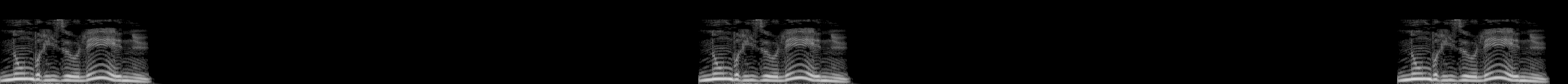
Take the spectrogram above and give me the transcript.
Nombre isolé et nu. Nombre isolé et nu. Nombre isolé et nu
